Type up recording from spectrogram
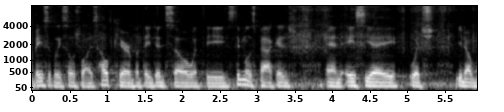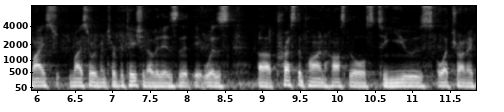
basically socialized healthcare, but they did so with the stimulus package and ACA, which you know my my sort of interpretation of it is that it was uh, pressed upon hospitals to use electronic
